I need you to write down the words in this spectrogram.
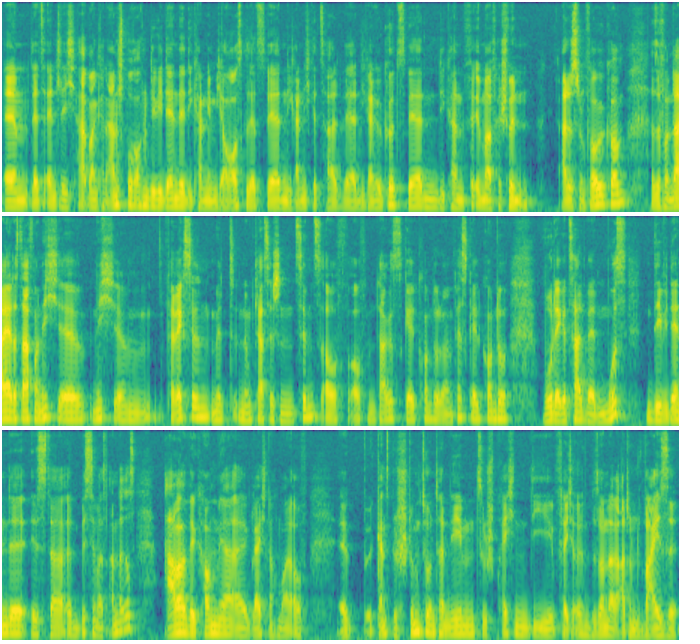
ähm, letztendlich hat man keinen Anspruch auf eine Dividende, die kann nämlich auch ausgesetzt werden, die kann nicht gezahlt werden, die kann gekürzt werden, die kann für immer verschwinden alles schon vorgekommen. Also von daher, das darf man nicht, äh, nicht ähm, verwechseln mit einem klassischen Zins auf, auf einem Tagesgeldkonto oder einem Festgeldkonto, wo der gezahlt werden muss. Eine Dividende ist da ein bisschen was anderes. Aber wir kommen ja äh, gleich nochmal auf äh, ganz bestimmte Unternehmen zu sprechen, die vielleicht auch in besonderer Art und Weise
